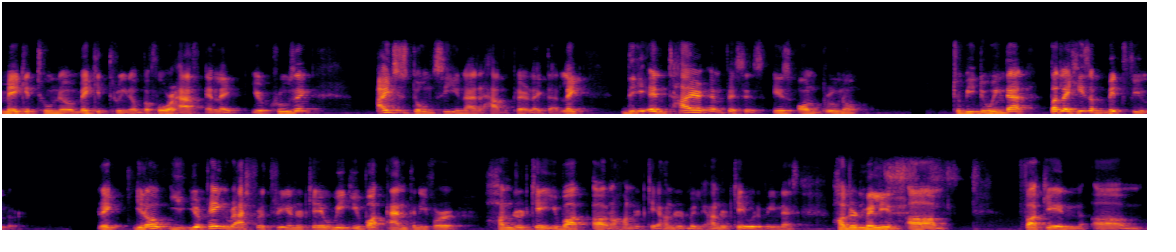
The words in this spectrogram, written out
make it 2 0, make it 3 0 before half, and like you're cruising. I just don't see United have a player like that. Like the entire emphasis is on Bruno to be doing that, but like he's a midfielder. Like you know, you- you're paying Rashford 300k a week. You bought Antony for 100k. You bought oh no 100k, 100 million. 100k would have been nice. 100 million. Um, fucking um,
